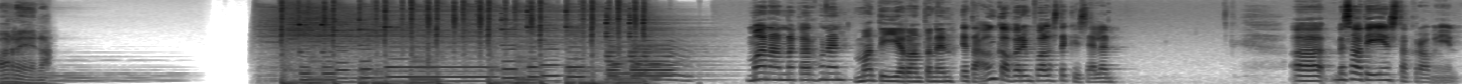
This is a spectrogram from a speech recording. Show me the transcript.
Areena. Mä oon Anna Karhunen Mä oon Tiia Rantanen. ja tää on kaverin puolesta kyselen. Öö, me saatiin Instagramiin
